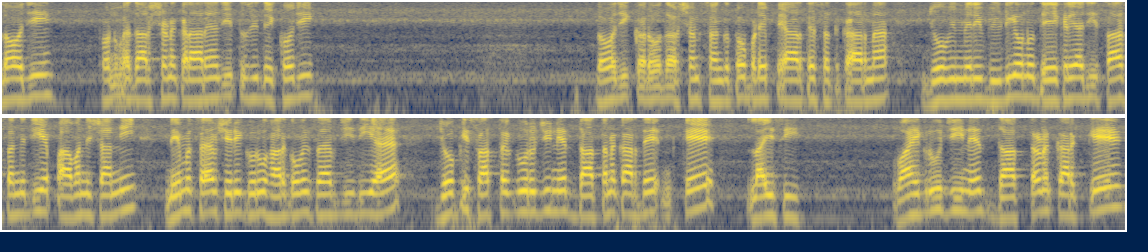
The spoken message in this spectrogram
ਲਓ ਜੀ, ਤੁਹਾਨੂੰ ਮੈਂ ਦਰਸ਼ਨ ਕਰਾ ਰਿਹਾ ਜੀ। ਤੁਸੀਂ ਦੇਖੋ ਜੀ ਲਓ ਜੀ, ਕਰੋ ਦਰਸ਼ਨ ਸੰਗਤੋਂ ਬੜੇ ਪਿਆਰ ਤੇ ਸਤਿਕਾਰ ਨਾਲ ਜੋ ਵੀ ਮੇਰੀ ਵੀਡੀਓ ਨੂੰ ਦੇਖ ਰਿਹਾ ਜੀ, ਸਾਧ ਸੰਗਤ ਜੀ, ਇਹ ਪਾਵਨ ਨਿਸ਼ਾਨੀ ਨਿੰਮ ਸਾਹਿਬ ਸ੍ਰੀ ਗੁਰੂ ਹਰਗੋਬਿੰਦ ਸਾਹਿਬ ਜੀ ਦੀ ਹੈ, ਜੋ ਕਿ ਸਤਿਗੁਰੂ ਜੀ ਨੇ ਦਾਤਨ ਕਰਦੇ ਕੇ ਲਾਈ ਸੀ। ਵਾਹਿਗੁਰੂ ਜੀ ਨੇ ਦਾਤਣ ਕਰਕੇ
